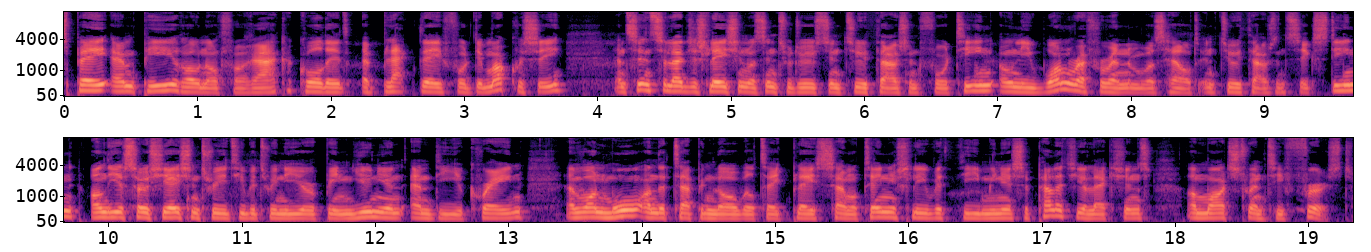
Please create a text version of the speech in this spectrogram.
SP MP Ronald van Raak called it a black day for democracy, and since the legislation was introduced in 2014, only one referendum was held in 2016 on the association treaty between the European Union and the Ukraine, and one more on the tapping law will take place simultaneously with the municipality elections on March 21st.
